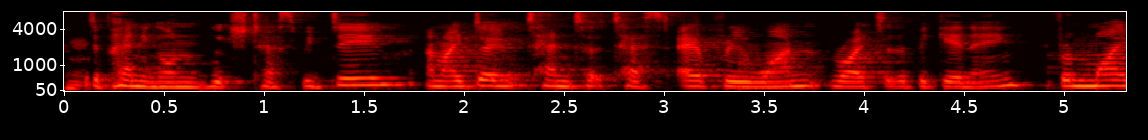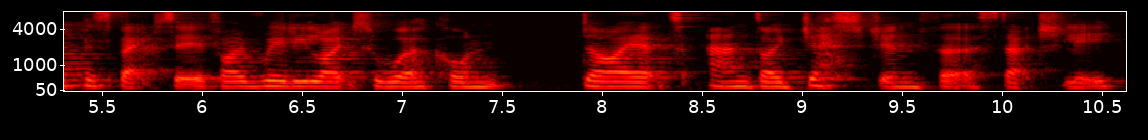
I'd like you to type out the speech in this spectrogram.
Hmm. Depending on which test we do. And I don't tend to test everyone right at the beginning. From my perspective, I really like to work on diet and digestion first, actually.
